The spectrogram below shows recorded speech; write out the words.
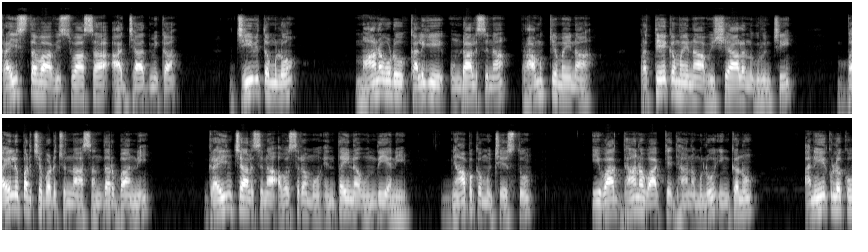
క్రైస్తవ విశ్వాస ఆధ్యాత్మిక జీవితంలో మానవుడు కలిగి ఉండాల్సిన ప్రాముఖ్యమైన ప్రత్యేకమైన విషయాలను గురించి బయలుపరచబడుచున్న సందర్భాన్ని గ్రహించాల్సిన అవసరము ఎంతైనా ఉంది అని జ్ఞాపకము చేస్తూ ఈ వాగ్దాన వాక్య ధ్యానములు ఇంకను అనేకులకు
